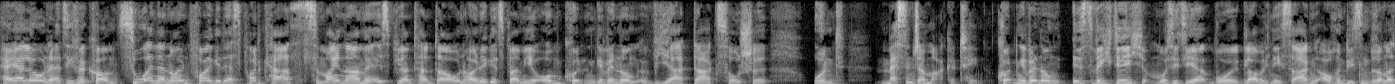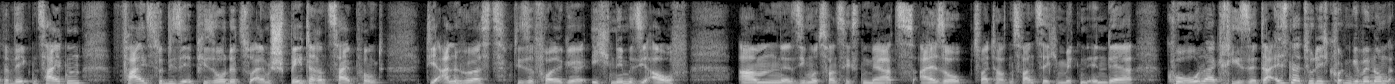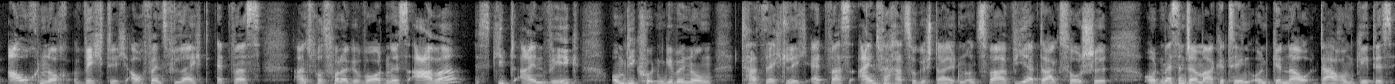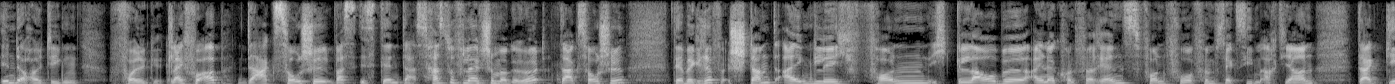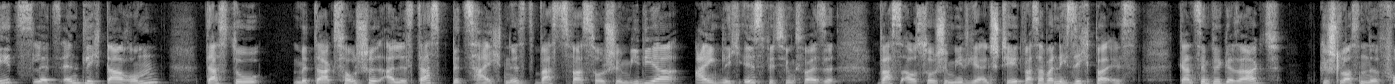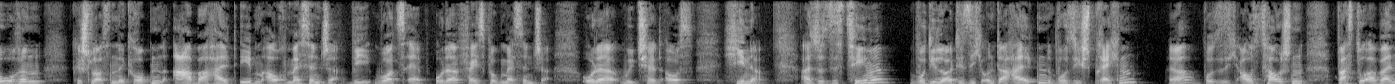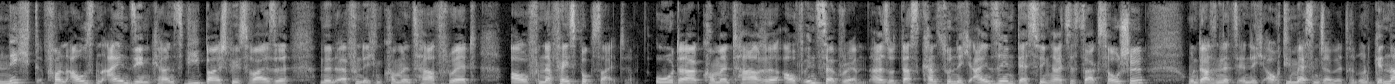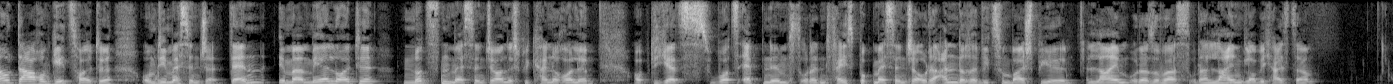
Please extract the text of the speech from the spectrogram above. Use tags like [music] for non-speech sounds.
Hey, hallo und herzlich willkommen zu einer neuen Folge des Podcasts. Mein Name ist Björn Tantau und heute geht es bei mir um Kundengewinnung via Dark Social und Messenger Marketing. Kundengewinnung ist wichtig, muss ich dir wohl, glaube ich, nicht sagen, auch in diesen besonders bewegten Zeiten. Falls du diese Episode zu einem späteren Zeitpunkt dir anhörst, diese Folge, ich nehme sie auf am 27. März, also 2020, mitten in der Corona-Krise. Da ist natürlich Kundengewinnung auch noch wichtig, auch wenn es vielleicht etwas anspruchsvoller geworden ist. Aber es gibt einen Weg, um die Kundengewinnung tatsächlich etwas einfacher zu gestalten, und zwar via Dark Social und Messenger Marketing. Und genau darum geht es in der heutigen Folge. Gleich vorab, Dark Social, was ist denn das? Hast du vielleicht schon mal gehört? Dark Social? Der Begriff stammt eigentlich von ich glaube, einer Konferenz von vor fünf, sechs, sieben, acht Jahren. Da geht's letztendlich darum, dass du mit Dark Social alles das bezeichnest, was zwar Social Media eigentlich ist, beziehungsweise was aus Social Media entsteht, was aber nicht sichtbar ist. Ganz simpel gesagt, geschlossene Foren, geschlossene Gruppen, aber halt eben auch Messenger wie WhatsApp oder Facebook Messenger oder WeChat aus China. Also Systeme, wo die Leute sich unterhalten, wo sie sprechen, ja, wo sie sich austauschen, was du aber nicht von außen einsehen kannst, wie beispielsweise einen öffentlichen Kommentar-Thread auf einer Facebook-Seite oder Kommentare auf Instagram. Also das kannst du nicht einsehen, deswegen heißt es Dark Social und da sind letztendlich auch die Messenger mit drin. Und genau darum geht's heute, um die Messenger. Denn immer mehr Leute nutzen Messenger und es spielt keine Rolle, ob du jetzt WhatsApp nimmst oder den Facebook Messenger oder andere, wie zum Beispiel Lime oder sowas oder Line, glaube ich, heißt er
